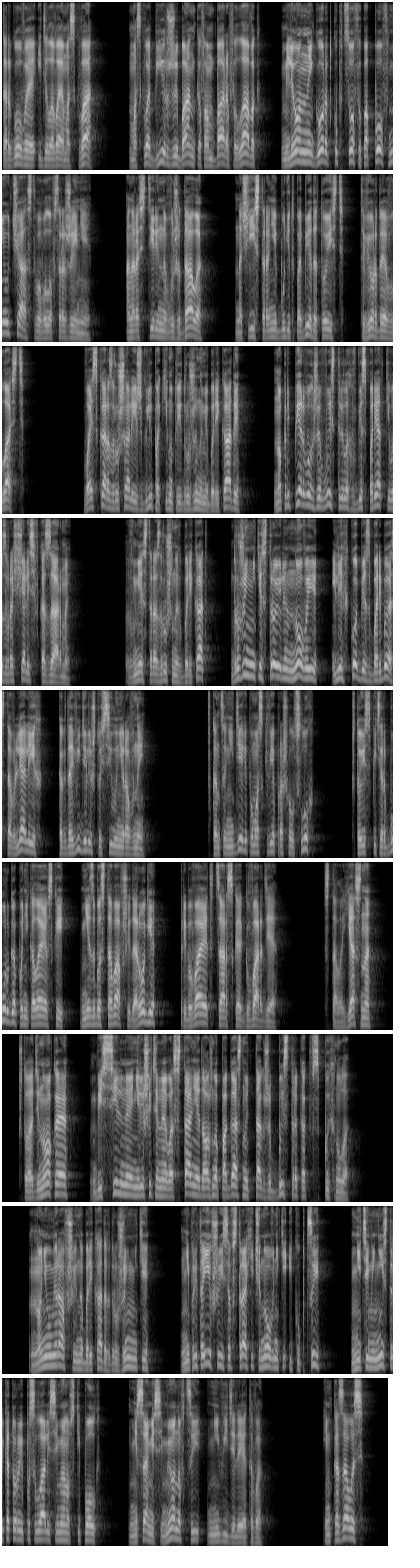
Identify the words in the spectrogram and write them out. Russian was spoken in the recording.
Торговая и деловая Москва, Москва биржи, банков, амбаров и лавок, миллионный город купцов и попов не участвовала в сражении. Она растерянно выжидала, на чьей стороне будет победа, то есть твердая власть. Войска разрушали и жгли покинутые дружинами баррикады, но при первых же выстрелах в беспорядке возвращались в казармы. Вместо разрушенных баррикад дружинники строили новые и легко без борьбы оставляли их, когда видели, что силы не равны. В конце недели по Москве прошел слух, что из Петербурга по Николаевской незабастовавшей дороге прибывает царская гвардия стало ясно, что одинокое, бессильное, нерешительное восстание должно погаснуть так же быстро, как вспыхнуло. Но не умиравшие на баррикадах дружинники, не притаившиеся в страхе чиновники и купцы, ни те министры, которые посылали Семеновский полк, ни сами семеновцы не видели этого. Им казалось,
